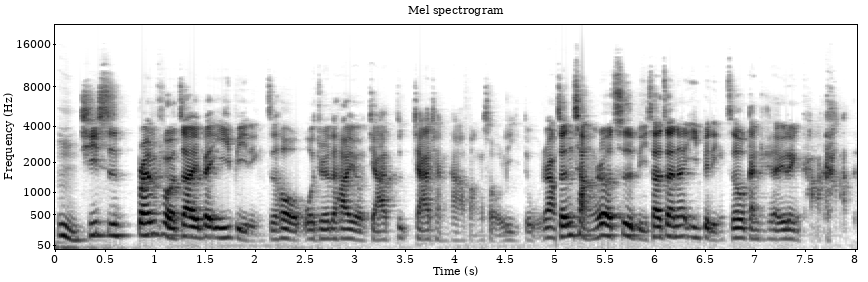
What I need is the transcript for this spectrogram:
嗯，其实 Brentford 在被一比零之后，我觉得他有加加强他的防守力度，让整场热刺比赛在那一比零之后，感觉起来有点卡卡的。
